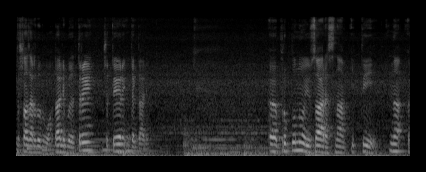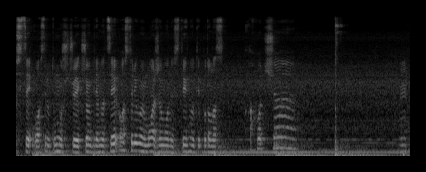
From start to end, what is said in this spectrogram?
дійшла зараз до 2. Далі буде 3, 4 і так далі. Е, пропоную зараз нам іти на ось цей острів, тому що якщо ми підемо на цей острів, ми можемо не встигнути потім нас. А хоча.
